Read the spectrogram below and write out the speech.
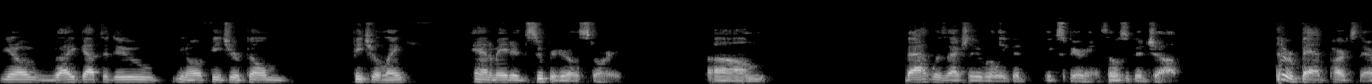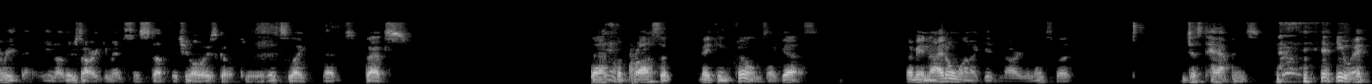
you know, I got to do, you know, a feature film, feature length animated superhero story. Um, that was actually a really good experience. That was a good job there are bad parts to everything. You know, there's arguments and stuff that you always go through. It's like that's that's that's Yeah. the process of making films, I guess. I mean, I don't want to get in arguments, but it just happens anyway.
